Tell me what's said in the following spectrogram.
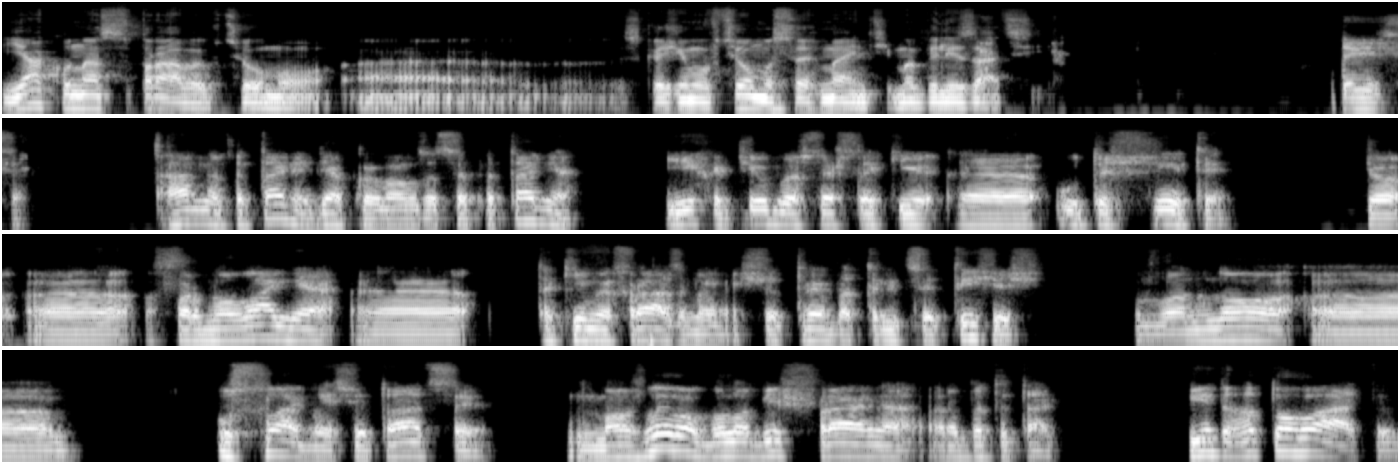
Як у нас справи в цьому, скажімо, в цьому сегменті мобілізації? Дивіться, гарне питання. Дякую вам за це питання. І хотів би все ж таки е, уточнити, що е, формування е, такими фразами, що треба 30 тисяч, воно е, ускладнює ситуацію. Можливо, було більш правильно робити так: підготувати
